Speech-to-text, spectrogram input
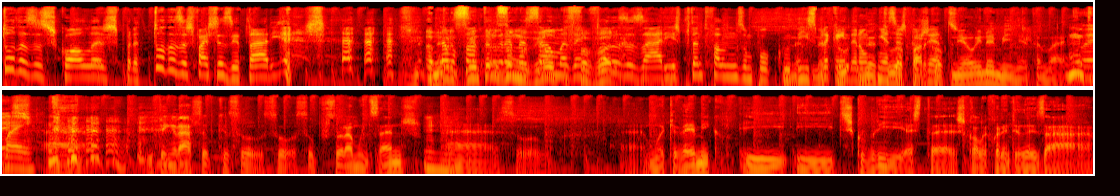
todas as escolas, para todas as faixas etárias, não só de um programação, modelo, mas em favor. todas as áreas. Portanto, fala-nos um pouco disso Na para quem tu- ainda não na conhece tua este projeto. opinião e na minha também. Muito Pois. bem. Ah, e tem graça porque eu sou, sou, sou professor há muitos anos, Uhum. ah, sou ah, um académico e, e descobri esta Escola 42 há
